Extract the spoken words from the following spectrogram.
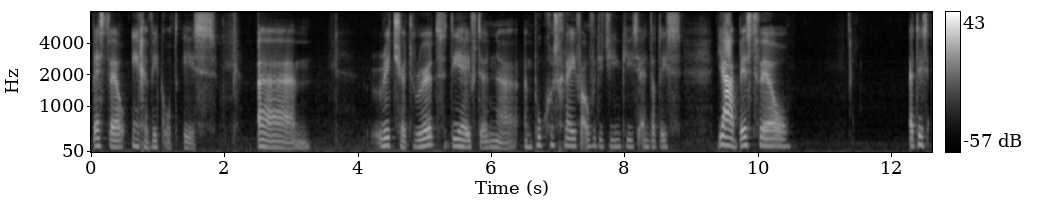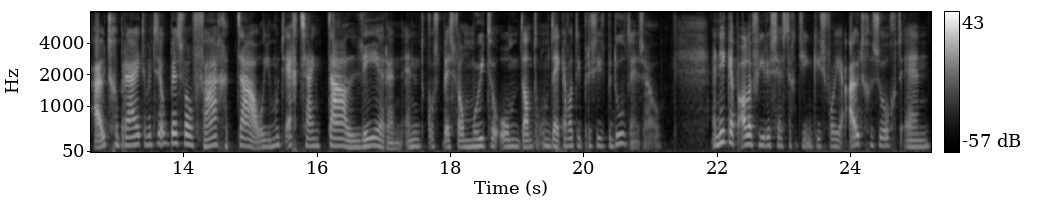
best wel ingewikkeld is. Um, Richard Rudd, die heeft een, uh, een boek geschreven over de Jinkies. En dat is ja, best wel. Het is uitgebreid, maar het is ook best wel vage taal. Je moet echt zijn taal leren. En het kost best wel moeite om dan te ontdekken wat hij precies bedoelt en zo. En ik heb alle 64 jinkies voor je uitgezocht en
